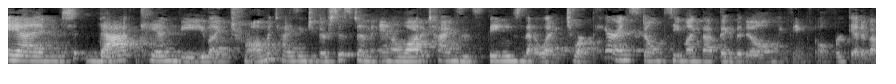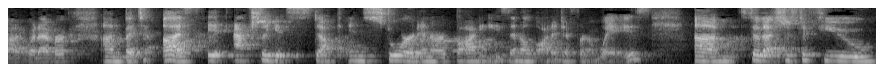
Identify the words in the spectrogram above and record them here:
and that can be like traumatizing to their system. And a lot of times it's things that like to our parents don't seem like that big of a deal and we think they'll forget about it whatever. Um, but to us it actually gets stuck and stored in our bodies in a lot of different ways. Um, so that's just a few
